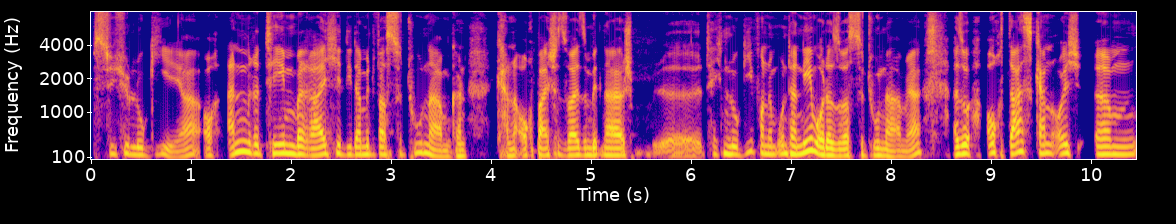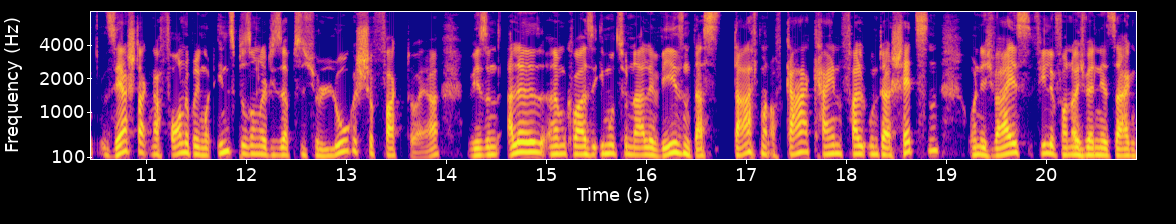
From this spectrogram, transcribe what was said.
Psychologie, ja, auch andere Themenbereiche, die damit was zu tun haben können, kann auch beispielsweise mit einer äh, Technologie von einem Unternehmen oder sowas zu tun haben, ja. Also auch das kann euch ähm, sehr stark nach vorne bringen und insbesondere dieser psychologische Faktor, ja. Wir sind alle ähm, quasi emotionale Wesen, das darf man auf gar keinen Fall unterschätzen und ich weiß, viele von euch werden jetzt sagen,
